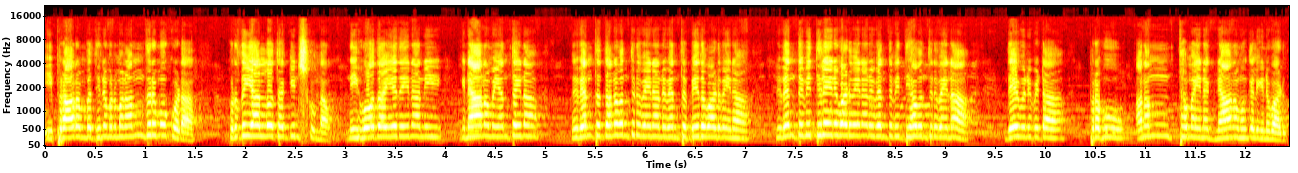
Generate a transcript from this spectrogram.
ఈ ప్రారంభ దినమున మనందరము కూడా హృదయాల్లో తగ్గించుకుందాం. నీ హోదా ఏదైనా నీ జ్ఞానం ఎంతైనా నువ్వెంత ధనవంతుడివైనా నువ్వెంత బీదవాడివైనా నువ్వెంత విద్య లేని వాడివైనా నువ్వెంత విద్యావంతుడివైనా దేవుని బిడ్డ ప్రభు అనంతమైన జ్ఞానము కలిగిన వాడు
